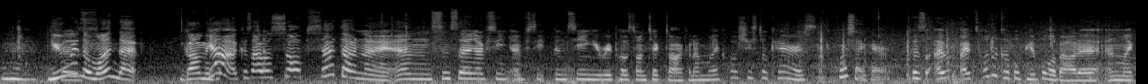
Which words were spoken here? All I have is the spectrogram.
Mm-hmm. You were the one that got me. Yeah, because I was so upset that night, and since then I've seen I've see, been seeing you repost on TikTok, and I'm like, oh, she still cares. Of course I care. Because I've, I've told a couple people about it, and like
